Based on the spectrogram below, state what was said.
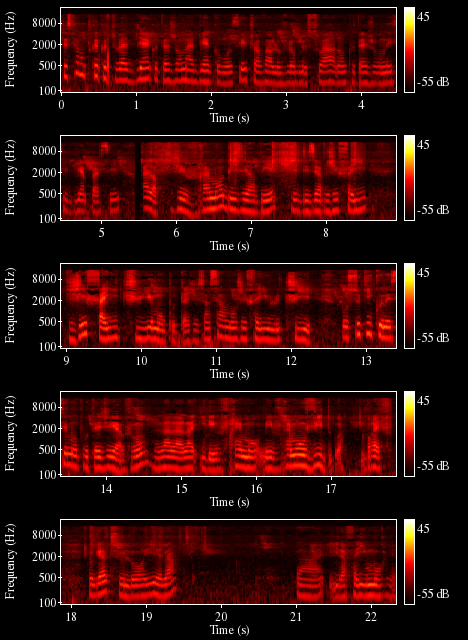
J'espère en tout cas que tu vas bien, que ta journée a bien commencé. Tu vas voir le vlog le soir, donc que ta journée s'est bien passée. Alors, j'ai vraiment désherbé. J'ai désherbé, j'ai failli j'ai failli tuer mon potager. Sincèrement, j'ai failli le tuer. Pour ceux qui connaissaient mon potager avant, là, là, là, il est vraiment, mais vraiment vide, quoi. Bref, regarde ce laurier là. Ben, il a failli mourir.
